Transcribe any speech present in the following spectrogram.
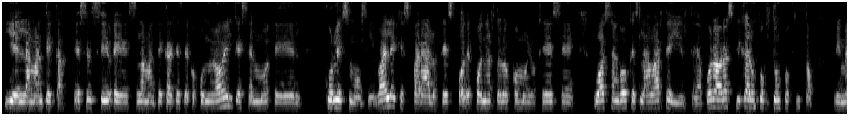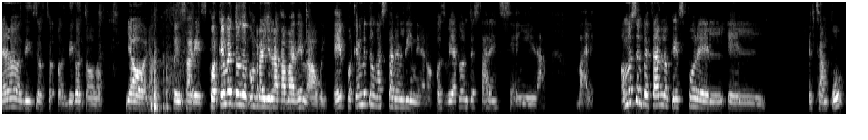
y el, la manteca, que es, es, la manteca que es de coconut oil, que es el, el curly smoothie, ¿vale? Que es para lo que es poder ponértelo como lo que es eh, wash and go, que es lavarte e irte, ¿de acuerdo? Ahora explicar un poquito, un poquito. Primero os digo, os digo todo. Y ahora pensaréis, ¿por qué me tengo que comprar yo la gama de Maui? Eh? ¿Por qué me tengo que gastar el dinero? Os voy a contestar enseguida. Vale. Vamos a empezar lo que es por el, el, el champú.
